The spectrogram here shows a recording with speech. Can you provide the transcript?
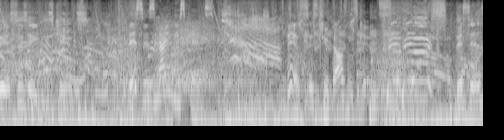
This is 80s kids. This is 90s kids. This is 2000s kids. This is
